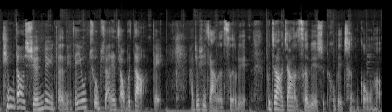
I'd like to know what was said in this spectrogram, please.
听不到旋律的，你在 YouTube 上也找不到。对，它就是这样的策略，不知道这样的策略是会不会成功哈？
